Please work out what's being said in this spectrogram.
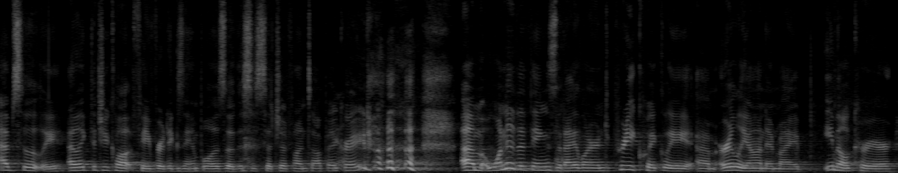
Absolutely. I like that you call it favorite example as though this is such a fun topic, yeah. right? Um, one of the things that I learned pretty quickly um, early on in my email career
